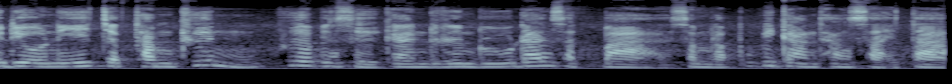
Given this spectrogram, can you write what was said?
วิดีโอนี้จะทำขึ้นเพื่อเป็นสื่อการเรียนรู้ด้านสัตว์ป่าสำหรับผู้พิการทางสายตา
